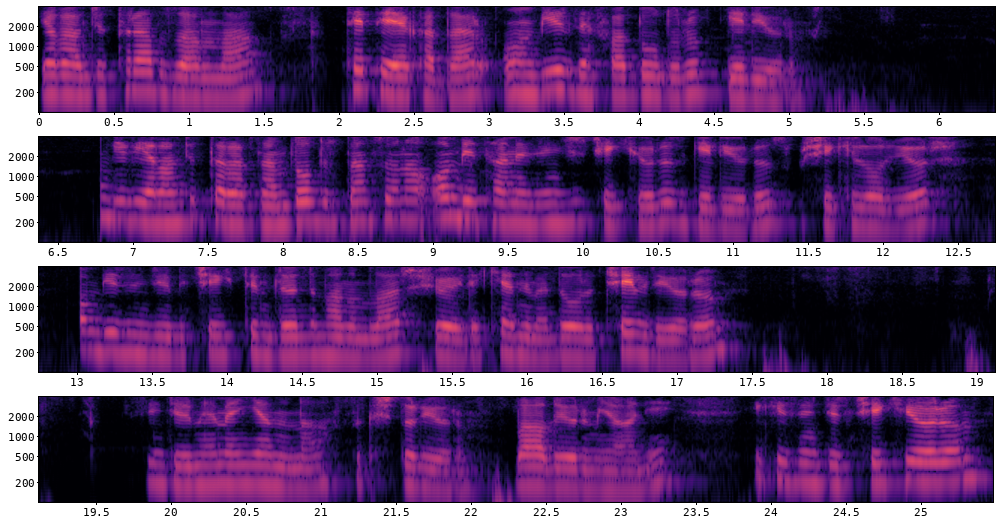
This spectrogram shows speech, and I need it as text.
Yalancı trabzanla tepeye kadar 11 defa doldurup geliyorum. Bir yalancı trabzan doldurduktan sonra 11 tane zincir çekiyoruz geliyoruz bu şekil oluyor 11 zincirimi çektim döndüm hanımlar şöyle kendime doğru çeviriyorum zincirimi hemen yanına sıkıştırıyorum bağlıyorum yani 2 zincir çekiyorum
